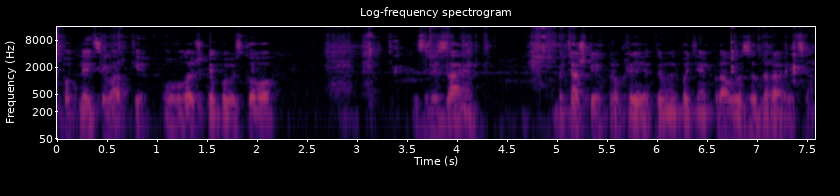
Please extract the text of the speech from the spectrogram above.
При поклейці латки уголочки обов'язково зрізаємо, бо тяжко їх проклеїти, вони потім, як правило, задираються.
